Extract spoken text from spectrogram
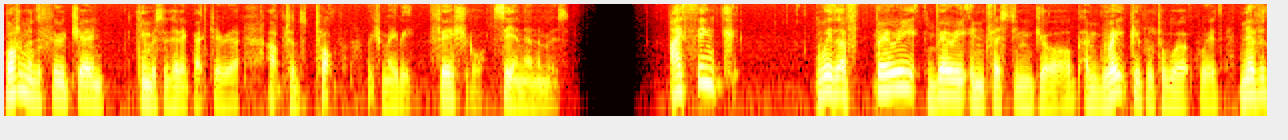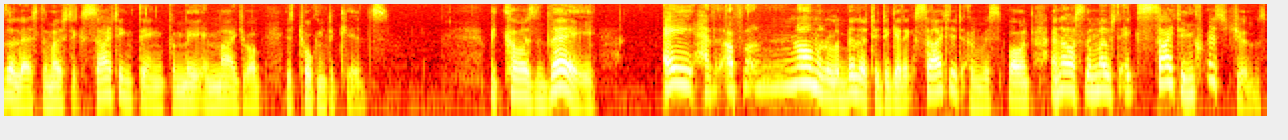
bottom of the food chain, chemosynthetic bacteria, up to the top, which may be fish or sea anemones. I think with a very, very interesting job and great people to work with, nevertheless, the most exciting thing for me in my job is talking to kids. Because they a, have a phenomenal ability to get excited and respond and ask the most exciting questions,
